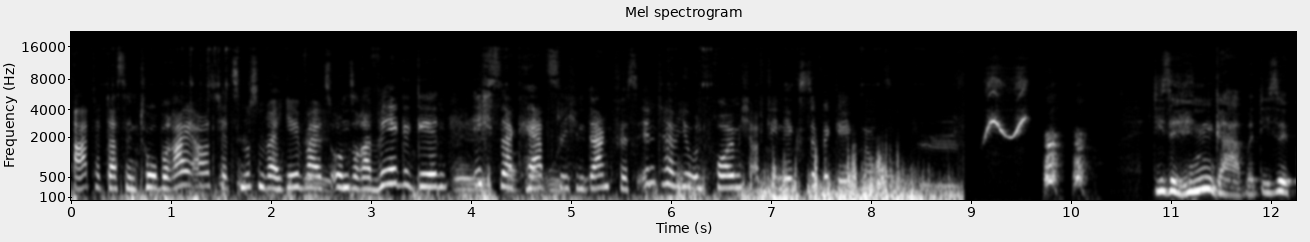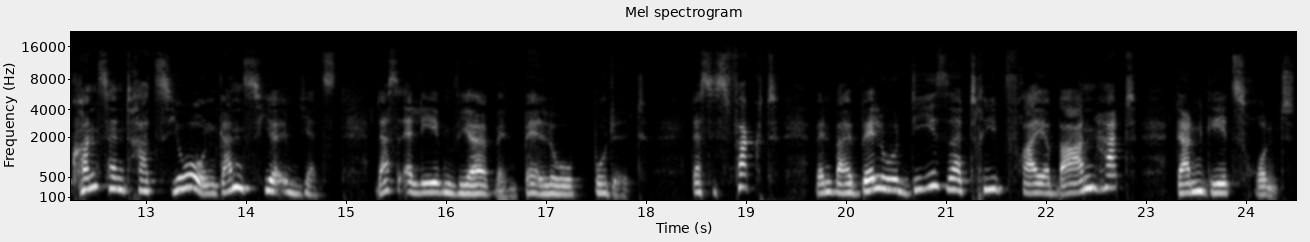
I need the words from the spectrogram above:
artet das in Toberei aus. Jetzt müssen wir jeweils hey. unserer Wege gehen. Hey, ich sage herzlichen Dank fürs Interview und freue mich auf die nächste Begegnung. Diese Hingabe, diese Konzentration ganz hier im Jetzt, das erleben wir, wenn Bello buddelt. Das ist Fakt. Wenn bei Bello dieser Trieb freie Bahn hat, dann geht's rund.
